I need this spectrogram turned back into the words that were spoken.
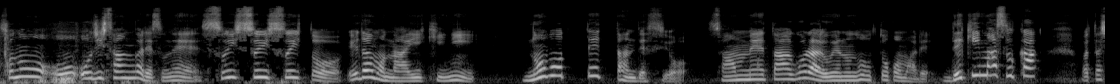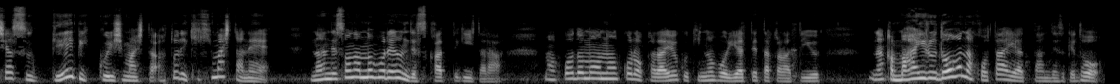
そのおじさんがですね、スイスイスイと枝もない木に登ってったんですよ。3メーターぐらい上のとこまで。できますか？私はすっげえびっくりしました。後で聞きましたね。なんでそんな登れるんですか？って聞いたら、まあ子供の頃からよく木登りやってたからっていう、なんかマイルドな答えやったんですけど、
